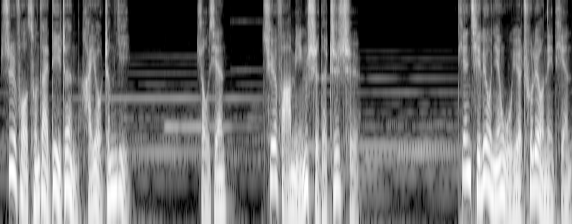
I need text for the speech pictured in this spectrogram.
是否存在地震还有争议。首先，缺乏明史的支持。天启六年五月初六那天，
